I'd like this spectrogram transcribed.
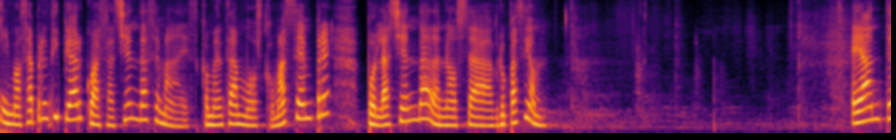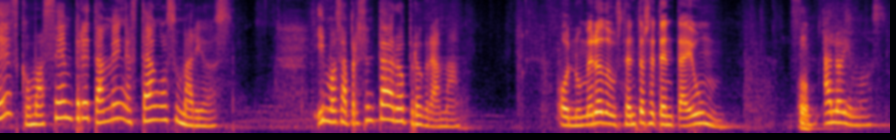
Imos a principiar coas axendas semanais. Comenzamos, como sempre, pola axenda da nosa agrupación, E antes, como sempre, tamén están os sumarios. Imos a presentar o programa. O número 271. Sí, oh. aloimos.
